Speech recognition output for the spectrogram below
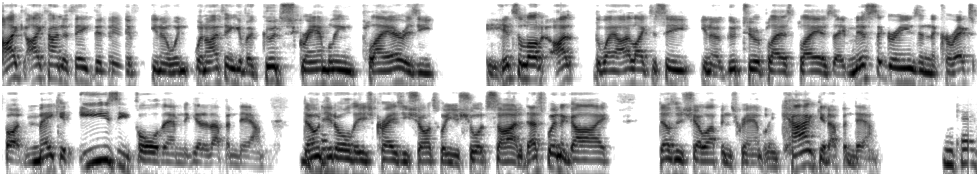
I, I kind of think that if, you know, when, when I think of a good scrambling player, is he he hits a lot. Of, I, the way I like to see, you know, good tour players play is they miss the greens in the correct spot, make it easy for them to get it up and down. Don't okay. hit all these crazy shots where you're short sighted. That's when a guy doesn't show up in scrambling, can't get up and down. Okay.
